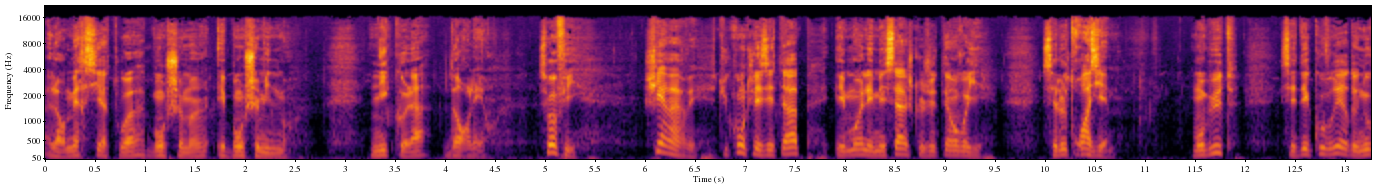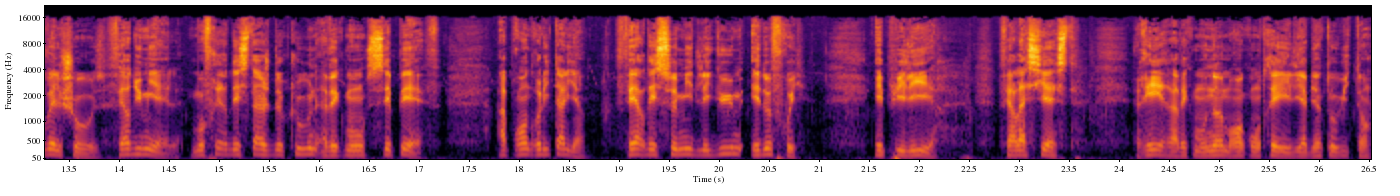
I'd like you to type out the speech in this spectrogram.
Alors merci à toi, bon chemin et bon cheminement. Nicolas d'Orléans. Sophie, cher Hervé, tu comptes les étapes et moi les messages que je t'ai envoyés. C'est le troisième. Mon but, c'est découvrir de nouvelles choses, faire du miel, m'offrir des stages de clown avec mon CPF, apprendre l'italien, faire des semis de légumes et de fruits, et puis lire, faire la sieste, rire avec mon homme rencontré il y a bientôt huit ans.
